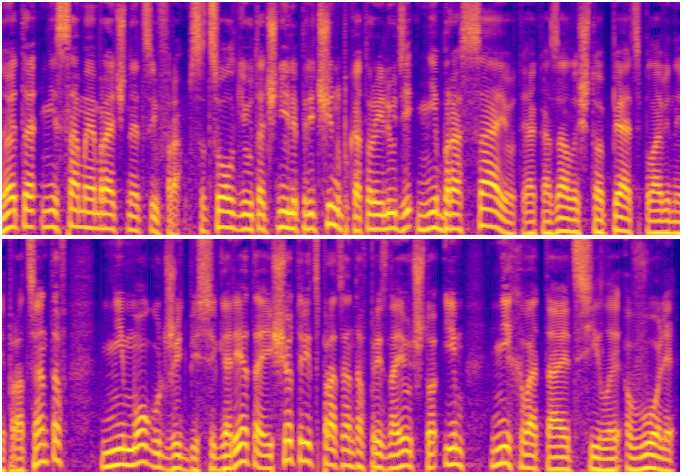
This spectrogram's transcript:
Но это не самая мрачная цифра. Социологи уточнили причину, по которой люди не бросают. И оказалось, что 5,5% не могут жить без сигарет, а еще 30% признают, что им не хватает силы воли.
